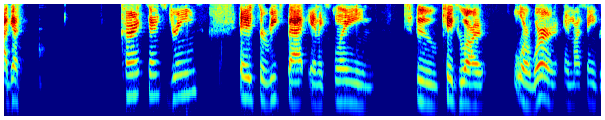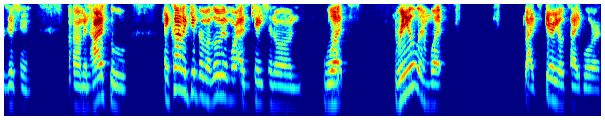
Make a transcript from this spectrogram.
I guess current tense dreams is to reach back and explain to kids who are or were in my same position um, in high school and kind of give them a little bit more education on what's real and what's like stereotype or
